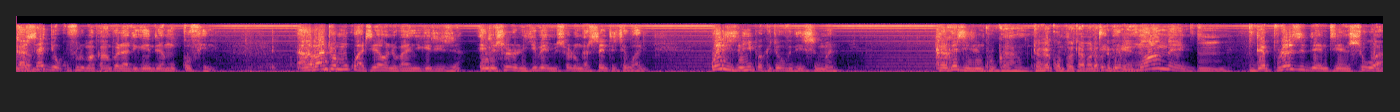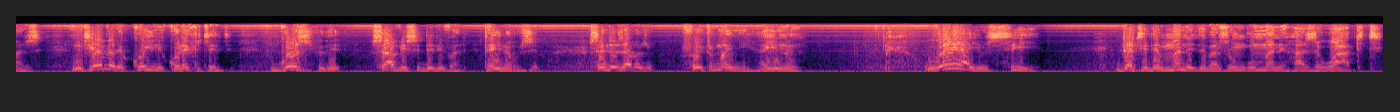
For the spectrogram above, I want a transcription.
kasajja okufuluma kampala aligendera mu kofini abantu omukwatirawo ne banyigiriza. Emisolo negiba emisolo nga sente tewali. Where is the impact of this money kakati nkugamba. The moment the president ensures nti every coin collected goes to the service delivery talina buzibu. Sente zabazo fe tumanyi i know. Where you see that the money the bazungu money has worked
